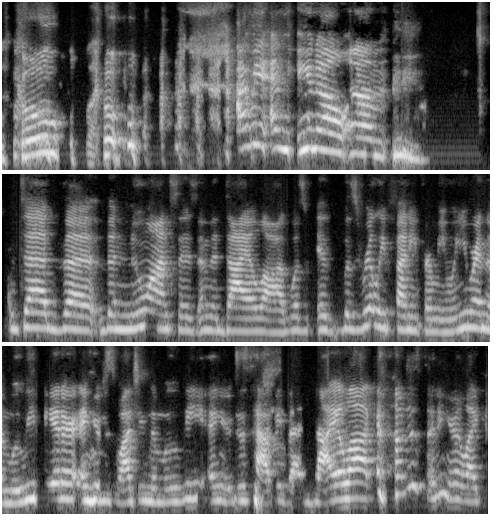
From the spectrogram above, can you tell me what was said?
cool, cool. I mean, and you know, um, Doug, the the nuances and the dialogue was it was really funny for me when you were in the movie theater and you're just watching the movie and you're just having that dialogue and I'm just sitting here like,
